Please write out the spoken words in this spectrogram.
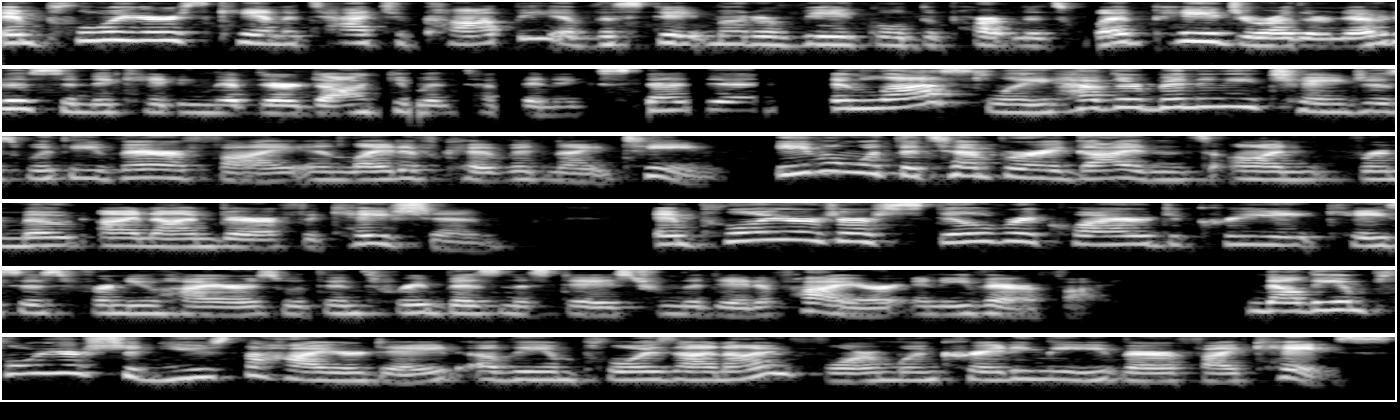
Employers can attach a copy of the State Motor Vehicle Department's webpage or other notice indicating that their documents have been extended. And lastly, have there been any changes with eVerify in light of COVID 19? Even with the temporary guidance on remote I 9 verification, employers are still required to create cases for new hires within three business days from the date of hire in eVerify. Now, the employer should use the hire date of the employee's I 9 form when creating the E-Verify case.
